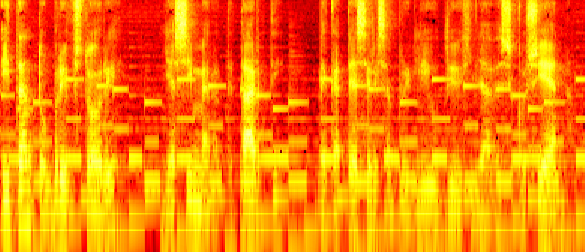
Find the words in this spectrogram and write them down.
Ήταν το Brief Story για σήμερα Τετάρτη 14 Απριλίου 2021.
